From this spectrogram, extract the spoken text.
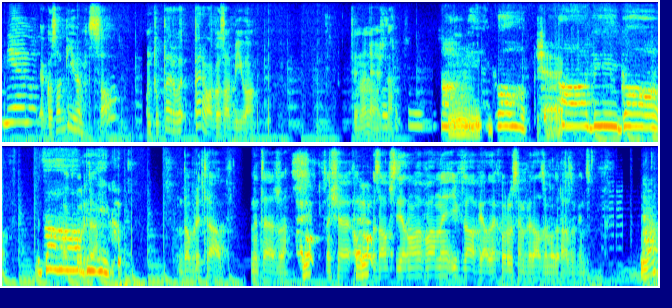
Nie no, Ja go zabiłem, co? On tu perły, perła go zabiła. Ty, no nieźle. Zabij go! Zabij go! Zabij go! Dobry trap. w Netherze. Serio? W sensie Serio? o, zaobsydianowany i w lawie, ale chorusem wylazłem od razu, więc Ile?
